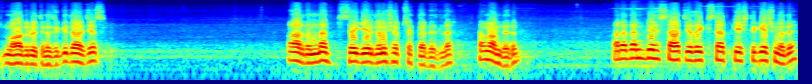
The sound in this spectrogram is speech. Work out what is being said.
mağduriyetinizi gidereceğiz. Ardından size geri dönüş yapacaklar dediler. Tamam dedim. Aradan bir saat ya da iki saat geçti geçmedi.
